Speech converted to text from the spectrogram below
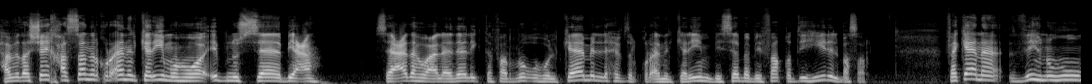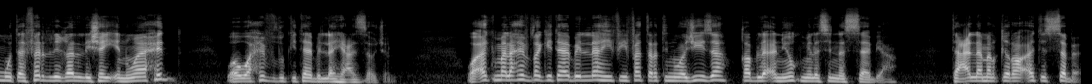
حفظ الشيخ حسان القرآن الكريم وهو ابن السابعة. ساعده على ذلك تفرغه الكامل لحفظ القرآن الكريم بسبب فقده للبصر. فكان ذهنه متفرغا لشيء واحد وهو حفظ كتاب الله عز وجل. وأكمل حفظ كتاب الله في فترة وجيزة قبل أن يكمل سن السابعة. تعلم القراءات السبع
